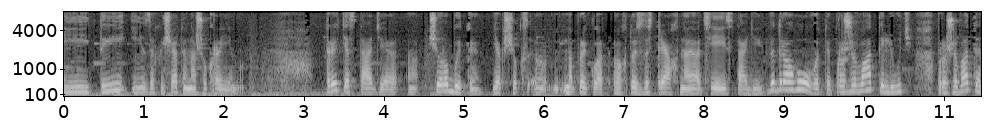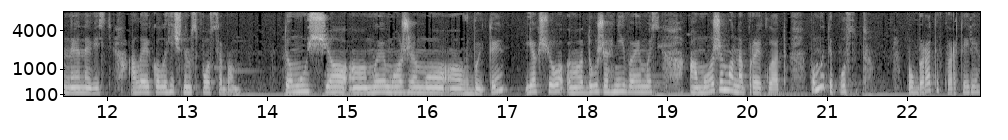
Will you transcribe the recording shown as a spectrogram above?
і йти і захищати нашу країну. Третя стадія. Е, Що робити, якщо, е, наприклад, е, хтось застряг на цієї стадії? Відреагувати, проживати лють, проживати ненависть, але екологічним способом. Тому що ми можемо вбити, якщо дуже гніваємось, а можемо, наприклад, помити посуд, побирати в квартирі,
